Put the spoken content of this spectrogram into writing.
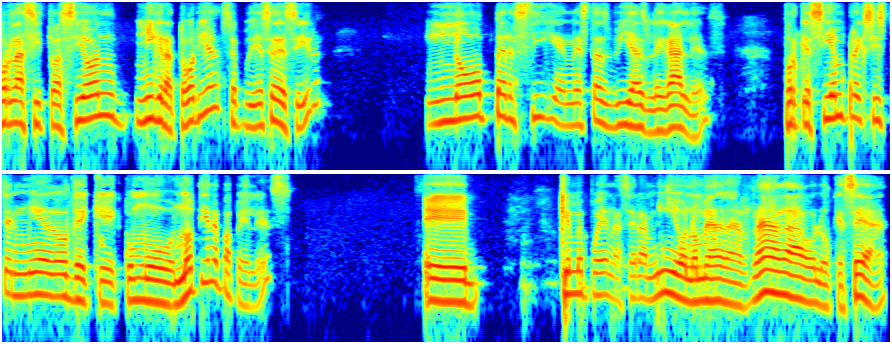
por la situación migratoria, se pudiese decir, no persiguen estas vías legales porque siempre existe el miedo de que como no tiene papeles, eh, ¿qué me pueden hacer a mí o no me van a dar nada o lo que sea?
